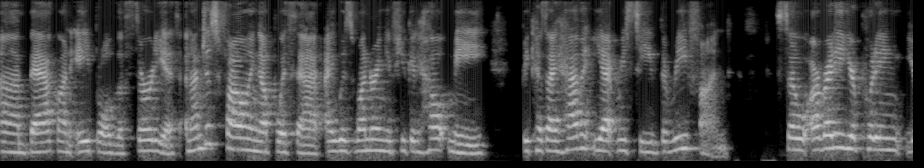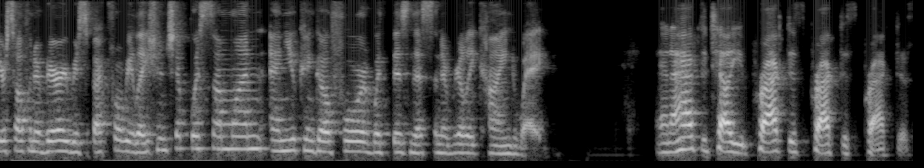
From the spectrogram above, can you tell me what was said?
uh, back on April the 30th. And I'm just following up with that. I was wondering if you could help me because I haven't yet received the refund. So already you're putting yourself in a very respectful relationship with someone and you can go forward with business in a really kind way. And I have to tell you, practice, practice, practice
